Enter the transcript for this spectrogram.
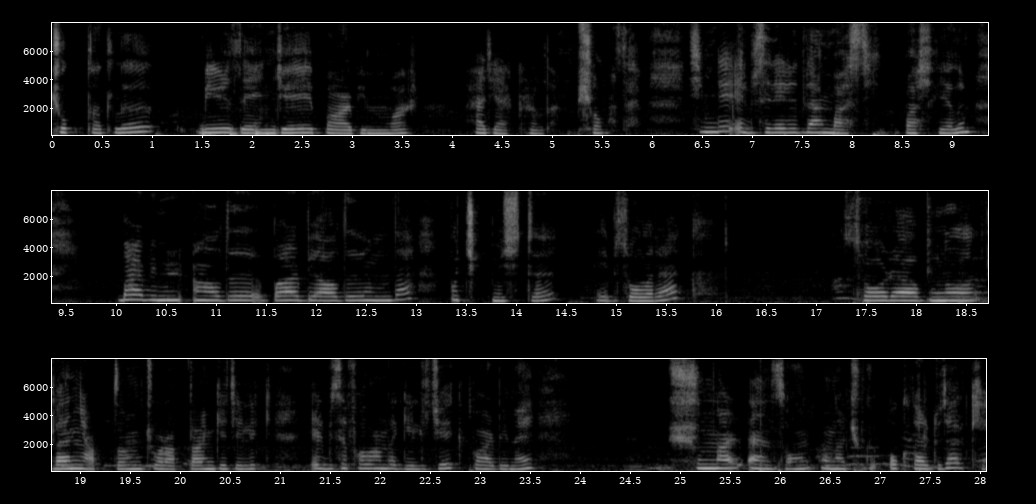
Çok tatlı bir zence Barbie'm var. Her yer kırıldı. Bir şey olmaz. Şimdi elbiselerinden baş, başlayalım. Barbie'min aldığı Barbie aldığımda bu çıkmıştı elbise olarak. Sonra bunu ben yaptım çoraptan gecelik. Elbise falan da gelecek Barbie'me. Şunlar en son. Onlar çünkü o kadar güzel ki.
